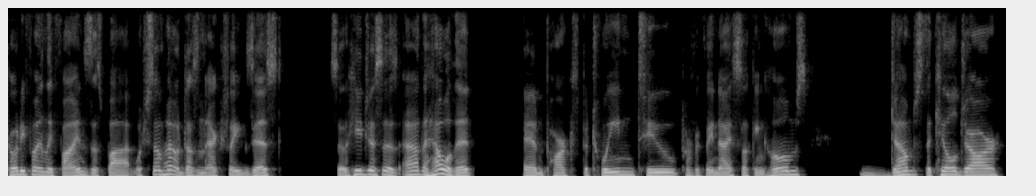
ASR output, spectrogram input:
Kody finally finds the spot, which somehow doesn't actually exist. So he just says, ah, the hell with it, and parks between two perfectly nice looking homes, dumps the kill jar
